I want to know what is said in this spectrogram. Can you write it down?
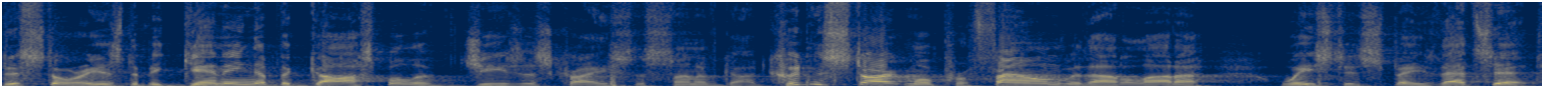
this story is the beginning of the gospel of Jesus Christ, the Son of God. Couldn't start more profound without a lot of wasted space. That's it.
